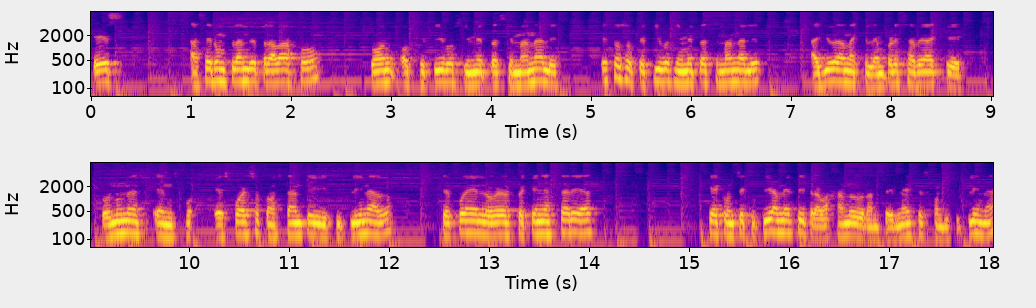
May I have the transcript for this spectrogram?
es hacer un plan de trabajo con objetivos y metas semanales. Estos objetivos y metas semanales ayudan a que la empresa vea que con un esfuerzo constante y disciplinado se pueden lograr pequeñas tareas que consecutivamente y trabajando durante meses con disciplina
